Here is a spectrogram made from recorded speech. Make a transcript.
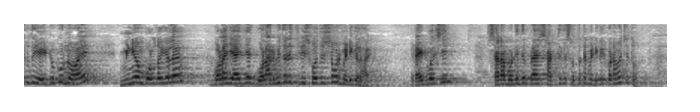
শুধু এইটুকু নয় মিনিমাম বলতে গেলে বলা যায় যে গলার ভিতরে তিরিশ পঁয়ত্রিশ নম্বর মেডিকেল হয়। রাইট বলছি? সারা বডিতে প্রায় ষাট থেকে সত্তরটা মেডিকেল করা হচ্ছে তো? হ্যাঁ।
